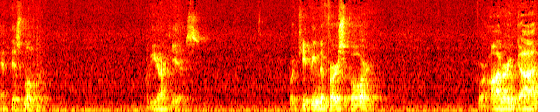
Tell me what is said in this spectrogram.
At this moment. We are his. We're keeping the first four. We're honoring God.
